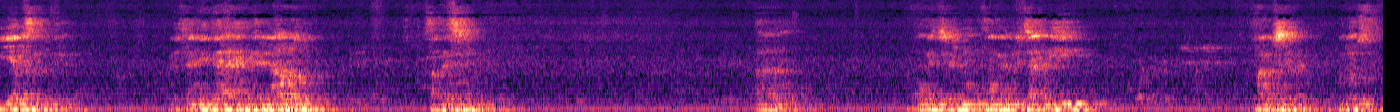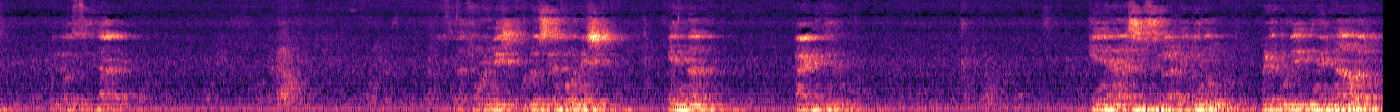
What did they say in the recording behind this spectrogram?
ഈ അവസരത്തിൽ ഒരു സന്നിധിയായ എല്ലാവർക്കും സദസ്സിനും സംഘടിപ്പിച്ച ഈ പുലോസിത ഫൗണ്ടേഷൻ എന്ന കാര്യത്തിൽ ഞാൻ ആശംസകൾ അറിയിക്കുന്നു ഇവിടെ കൂടിയിരിക്കുന്ന എല്ലാവർക്കും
